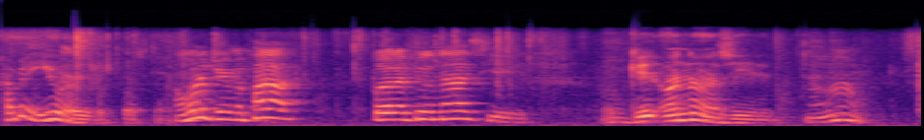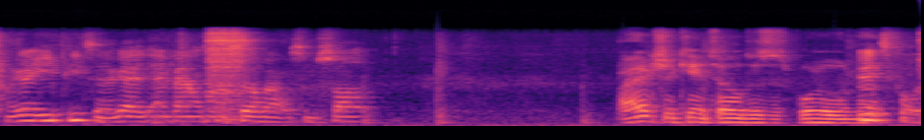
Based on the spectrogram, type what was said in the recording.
How about you hurry the fuck up? I want to drink my pop, but I feel nauseated. one? Get unnauseated. I don't know. I gotta eat pizza. I gotta balance myself out with some salt. I actually can't tell if this is foil or not. It's foil.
